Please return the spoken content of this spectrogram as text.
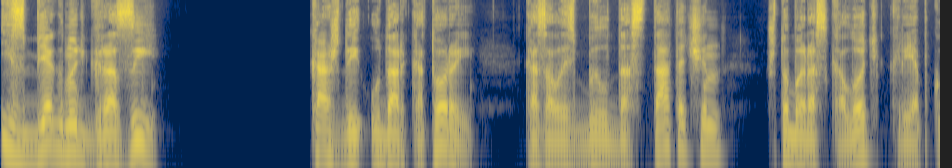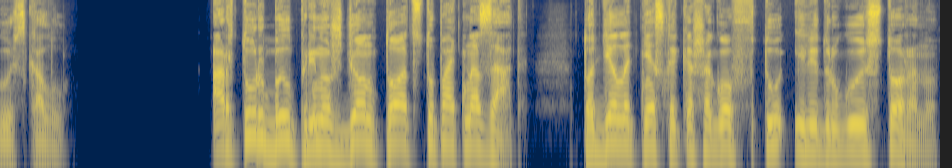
избегнуть грозы, каждый удар которой, казалось, был достаточен, чтобы расколоть крепкую скалу. Артур был принужден то отступать назад, то делать несколько шагов в ту или другую сторону,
